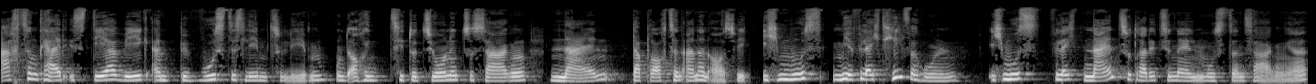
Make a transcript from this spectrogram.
Achtsamkeit ist der Weg, ein bewusstes Leben zu leben und auch in Situationen zu sagen, nein, da braucht es einen anderen Ausweg. Ich muss mir vielleicht Hilfe holen. Ich muss vielleicht Nein zu traditionellen Mustern sagen. Ja?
